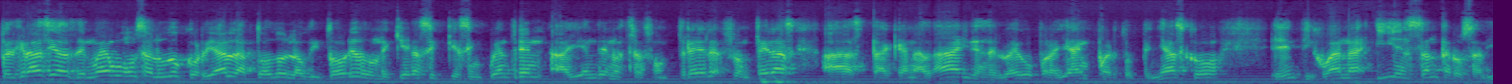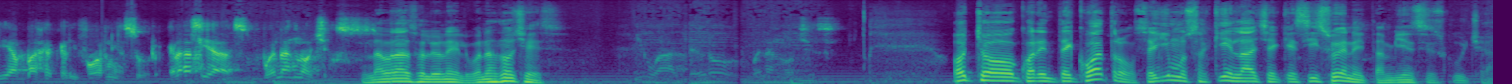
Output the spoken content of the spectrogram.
Pues gracias de nuevo, un saludo cordial a todo el auditorio donde quiera que se encuentren ahí en de nuestras fronteras, fronteras hasta Canadá y desde luego por allá en Puerto Peñasco, en Tijuana y en Santa Rosalía, Baja California Sur. Gracias, buenas noches. Un abrazo, Leonel, buenas noches. 8.44, seguimos aquí en la H que sí suena y también se escucha.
